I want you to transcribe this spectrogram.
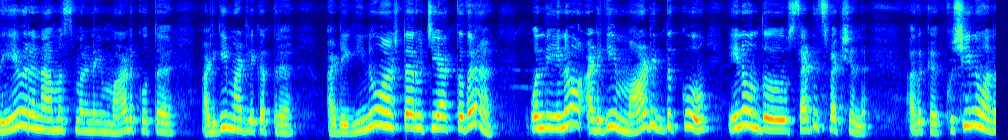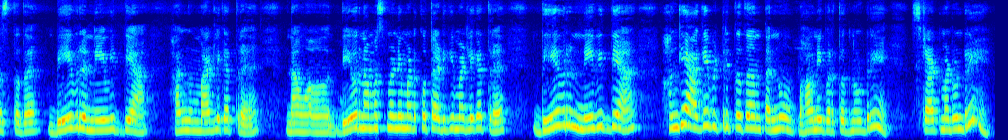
ದೇವರ ನಾಮಸ್ಮರಣೆ ಮಾಡ್ಕೋತ ಅಡ್ಗೆ ಮಾಡ್ಲಿಕ್ಕತ್ರ ಅಡಿಗೆನೂ ಅಷ್ಟ ರುಚಿ ಆಗ್ತದ. ಒಂದು ಏನೋ ಅಡ್ಗೆ ಮಾಡಿದ್ದಕ್ಕೂ ಏನೋ ಒಂದು ಸ್ಯಾಟಿಸ್ಫ್ಯಾಕ್ಷನ್ ಅದಕ್ಕೆ ಖುಷಿನೂ ಅನಿಸ್ತದ. ದೇವ್ರ ನೈವೇದ್ಯ ಹಂಗೆ ಮಾಡ್ಲಿಕ್ಕತ್ರ ನಾವು ದೇವ್ರ ನಾಮಸ್ಮರಣೆ ಮಾಡ್ಕೋತ ಅಡಿಗೆ ಮಾಡ್ಲಿಕ್ಕತ್ರ ದೇವ್ರ ನೈವೇದ್ಯ ಹಂಗೆ ಆಗೇ ಬಿಟ್ಟಿರ್ತದ ಅಂತ ಅನ್ನೋ ಭಾವನೆ ಬರ್ತದ ನೋಡ್ರಿ. ಸ್ಟಾರ್ಟ್ ಮಾಡೋಣ್ರಿ?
